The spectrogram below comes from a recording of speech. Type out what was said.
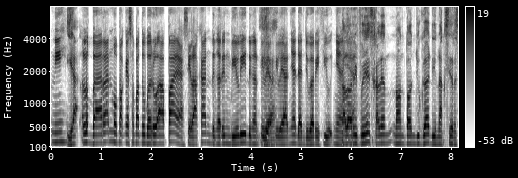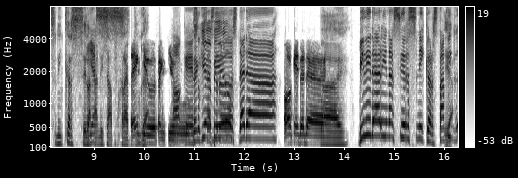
nih Iya. Lebaran mau pakai sepatu baru apa ya silakan dengerin Billy dengan pilihan-pilihannya dan juga reviewnya. Kalau ya. reviewnya sekalian nonton juga di Naksir Sneakers, silakan Yes. di subscribe Thank juga. you, thank you. Oke, Thank you, sukses Bill. terus. Dadah. Oke, dadah. Bye. Billy dari Nasir Sneakers. Tapi Iya.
